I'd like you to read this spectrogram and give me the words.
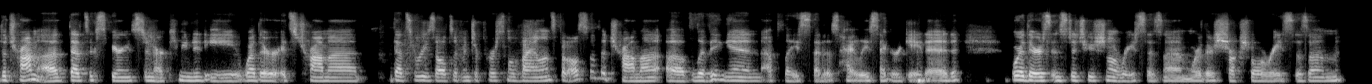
the trauma that's experienced in our community, whether it's trauma that's a result of interpersonal violence, but also the trauma of living in a place that is highly segregated, where there's institutional racism, where there's structural racism.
